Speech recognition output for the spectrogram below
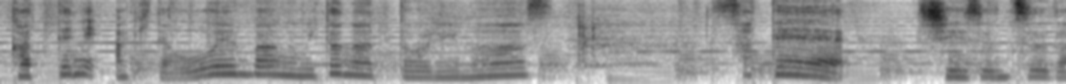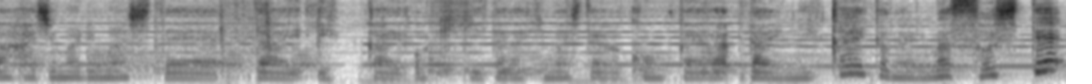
勝手に秋田応援番組となっております。さてシーズン2が始まりまして第1回お聞きいただきましたが今回は第2回となります。そして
